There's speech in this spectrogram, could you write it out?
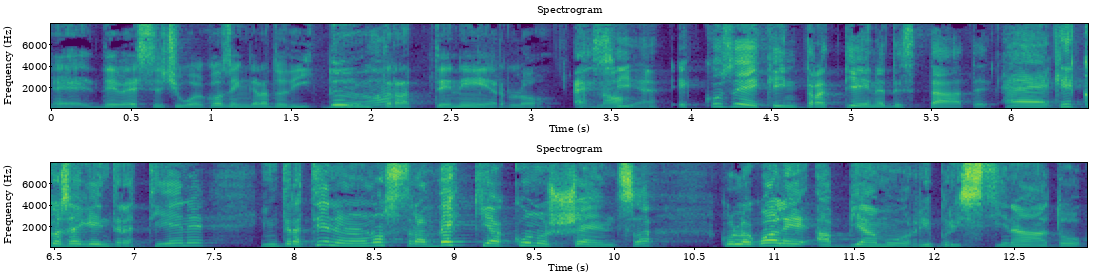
Eh, deve esserci qualcosa in grado di va? intrattenerlo. Eh no? sì, eh. E cos'è che intrattiene d'estate? Eh, che cos'è che intrattiene? Intrattiene una nostra vecchia conoscenza con la quale abbiamo ripristinato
